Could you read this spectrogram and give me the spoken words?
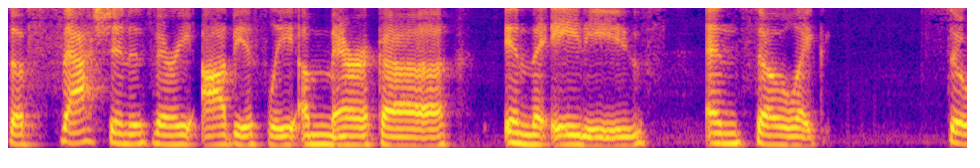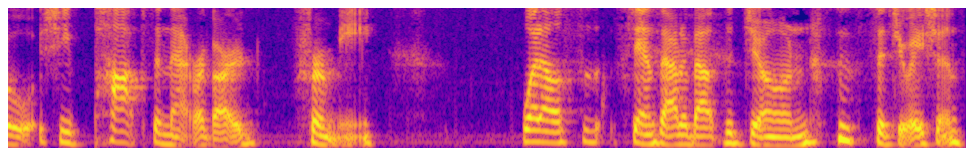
the fashion is very obviously America in the 80s. And so like so she pops in that regard for me. What else stands out about the Joan situation?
